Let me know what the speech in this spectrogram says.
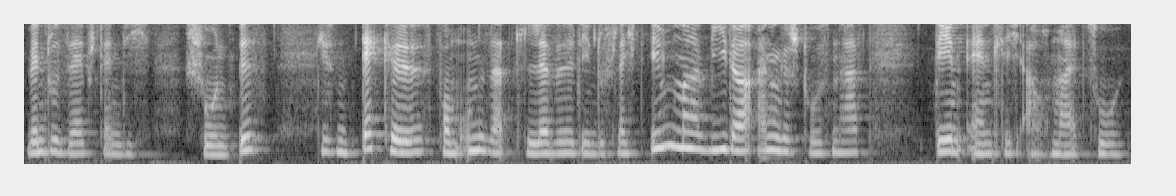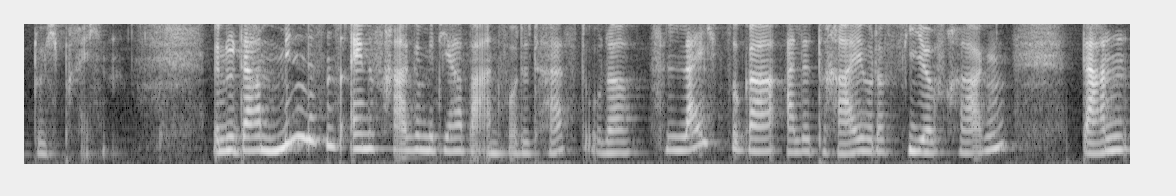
wenn du selbstständig schon bist, diesen Deckel vom Umsatzlevel, den du vielleicht immer wieder angestoßen hast, den endlich auch mal zu durchbrechen. Wenn du da mindestens eine Frage mit Ja beantwortet hast oder vielleicht sogar alle drei oder vier Fragen, dann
